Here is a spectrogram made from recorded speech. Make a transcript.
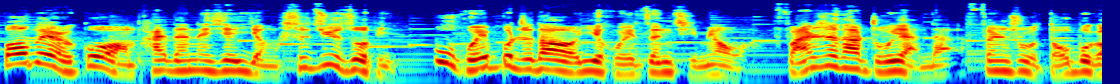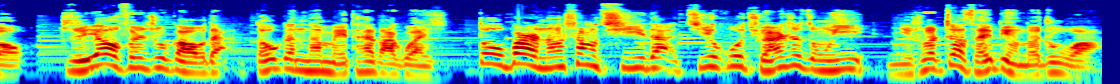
包贝尔过往拍的那些影视剧作品，不回不知道，一回真奇妙啊！凡是他主演的，分数都不高，只要分数高的，都跟他没太大关系。豆瓣能上七的，几乎全是综艺，你说这谁顶得住啊？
